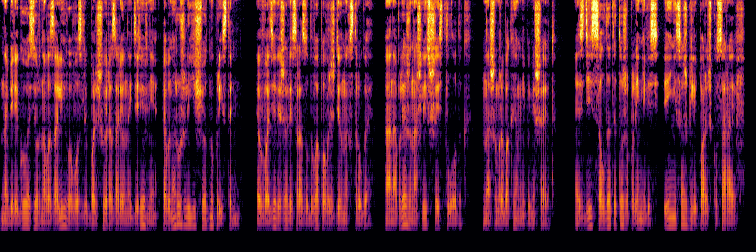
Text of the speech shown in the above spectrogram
На берегу Озерного залива возле большой разоренной деревни обнаружили еще одну пристань. В воде лежали сразу два поврежденных струга, а на пляже нашлись шесть лодок. Нашим рыбакам не помешают. Здесь солдаты тоже поленились и не сожгли парочку сараев.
